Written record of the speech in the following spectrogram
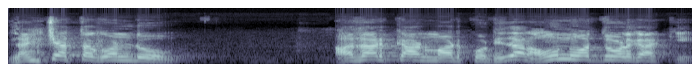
ಲಂಚ ತಗೊಂಡು ಆಧಾರ್ ಕಾರ್ಡ್ ಮಾಡಿಕೊಟ್ಟಿದ್ದಾನೆ ಅವನು ಒದ್ದೊಳಗಾಕಿ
